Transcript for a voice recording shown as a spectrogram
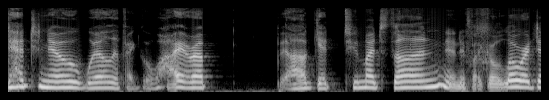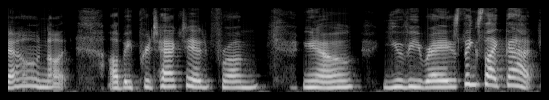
had to know well if I go higher up I'll get too much sun. And if I go lower down, I'll, I'll be protected from, you know, UV rays, things like that.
